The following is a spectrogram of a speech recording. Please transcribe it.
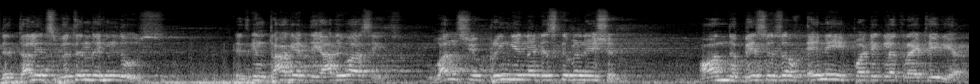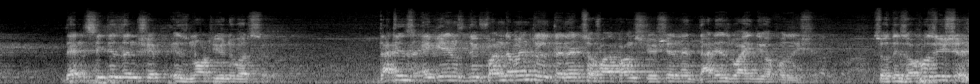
the Dalits within the Hindus. It can target the Adivasis. Once you bring in a discrimination on the basis of any particular criteria, then citizenship is not universal. That is against the fundamental tenets of our constitution and that is why the opposition. So this opposition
